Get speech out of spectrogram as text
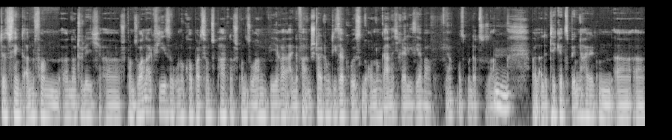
Das fängt an von äh, natürlich äh, Sponsorenakquise. Ohne Kooperationspartner, Sponsoren wäre eine Veranstaltung dieser Größenordnung gar nicht realisierbar. Ja, muss man dazu sagen. Mhm. Weil alle Tickets beinhalten äh, äh,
